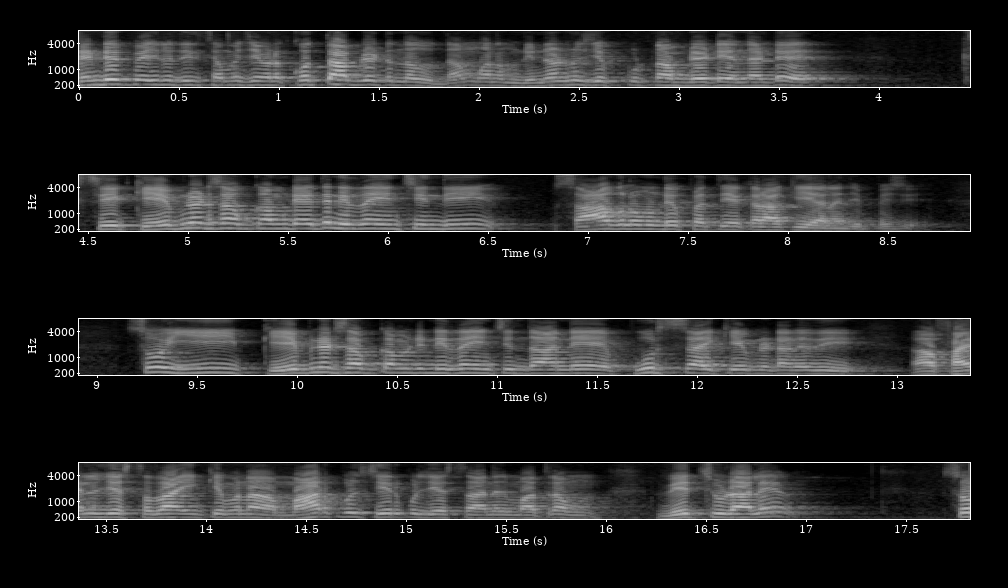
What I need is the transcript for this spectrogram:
రెండో పేజీలో దీనికి సంబంధించిన కొత్త అప్డేట్ ఉందో చూద్దాం. మనం నిన్నటి నుంచి చెప్పుకుంటున్న అప్డేట్ ఏంటంటే సే కేబినెట్ సబ్ కమిటీ అయితే నిర్ణయించింది. సాగులో ఉండే ప్రతి ఎకరాకి ఇవ్వాలని చెప్పేసి. సో ఈ కేబినెట్ సబ్ కమిటీ నిర్ణయించిన దాన్నే పూర్తి స్థాయి కేబినెట్ అనేది ఫైనల్ చేస్తుందా? ఇంకేమైనా మార్పులు చేర్పులు చేస్తుందా అనేది మాత్రం వేచి చూడాలి. సో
